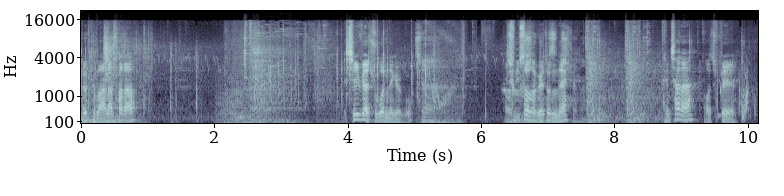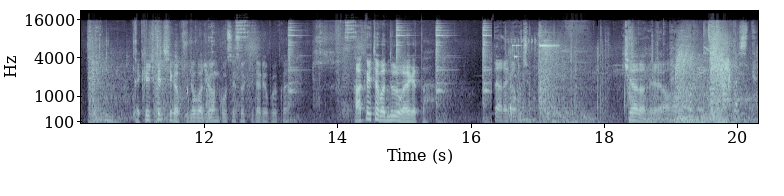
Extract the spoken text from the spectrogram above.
이렇게 많아 살아? 실비아 죽었네 결국 자, 죽 써서 왜 좋네? 괜찮아 어차피 데킬 캐치가 부족하죠 이런 곳에서 기다려 볼까요? 아케이트 만들러 가야겠다 따라가 보죠. 키아라네요 것이다.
